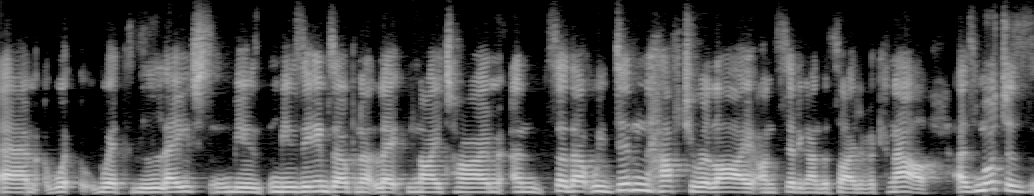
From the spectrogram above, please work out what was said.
um, with, with late mu- museums open at late night time, and so that we didn't have to rely on sitting on the side of a canal. As much as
